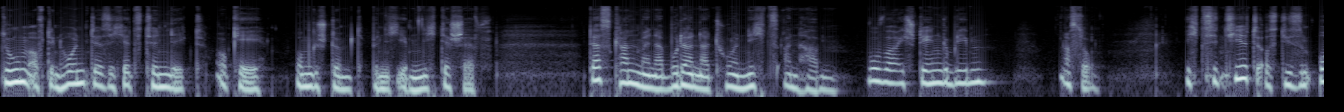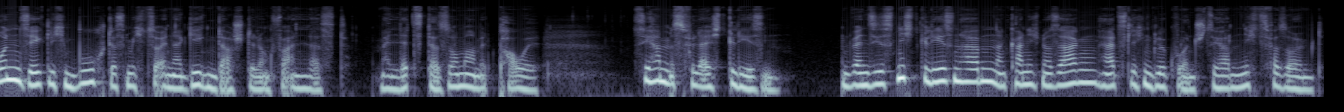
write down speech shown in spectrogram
Zoom auf den Hund, der sich jetzt hinlegt. Okay, umgestimmt bin ich eben nicht der Chef. Das kann meiner Buddha-Natur nichts anhaben. Wo war ich stehen geblieben? Ach so. Ich zitierte aus diesem unsäglichen Buch, das mich zu einer Gegendarstellung veranlasst. Mein letzter Sommer mit Paul. Sie haben es vielleicht gelesen. Und wenn Sie es nicht gelesen haben, dann kann ich nur sagen, herzlichen Glückwunsch, Sie haben nichts versäumt.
